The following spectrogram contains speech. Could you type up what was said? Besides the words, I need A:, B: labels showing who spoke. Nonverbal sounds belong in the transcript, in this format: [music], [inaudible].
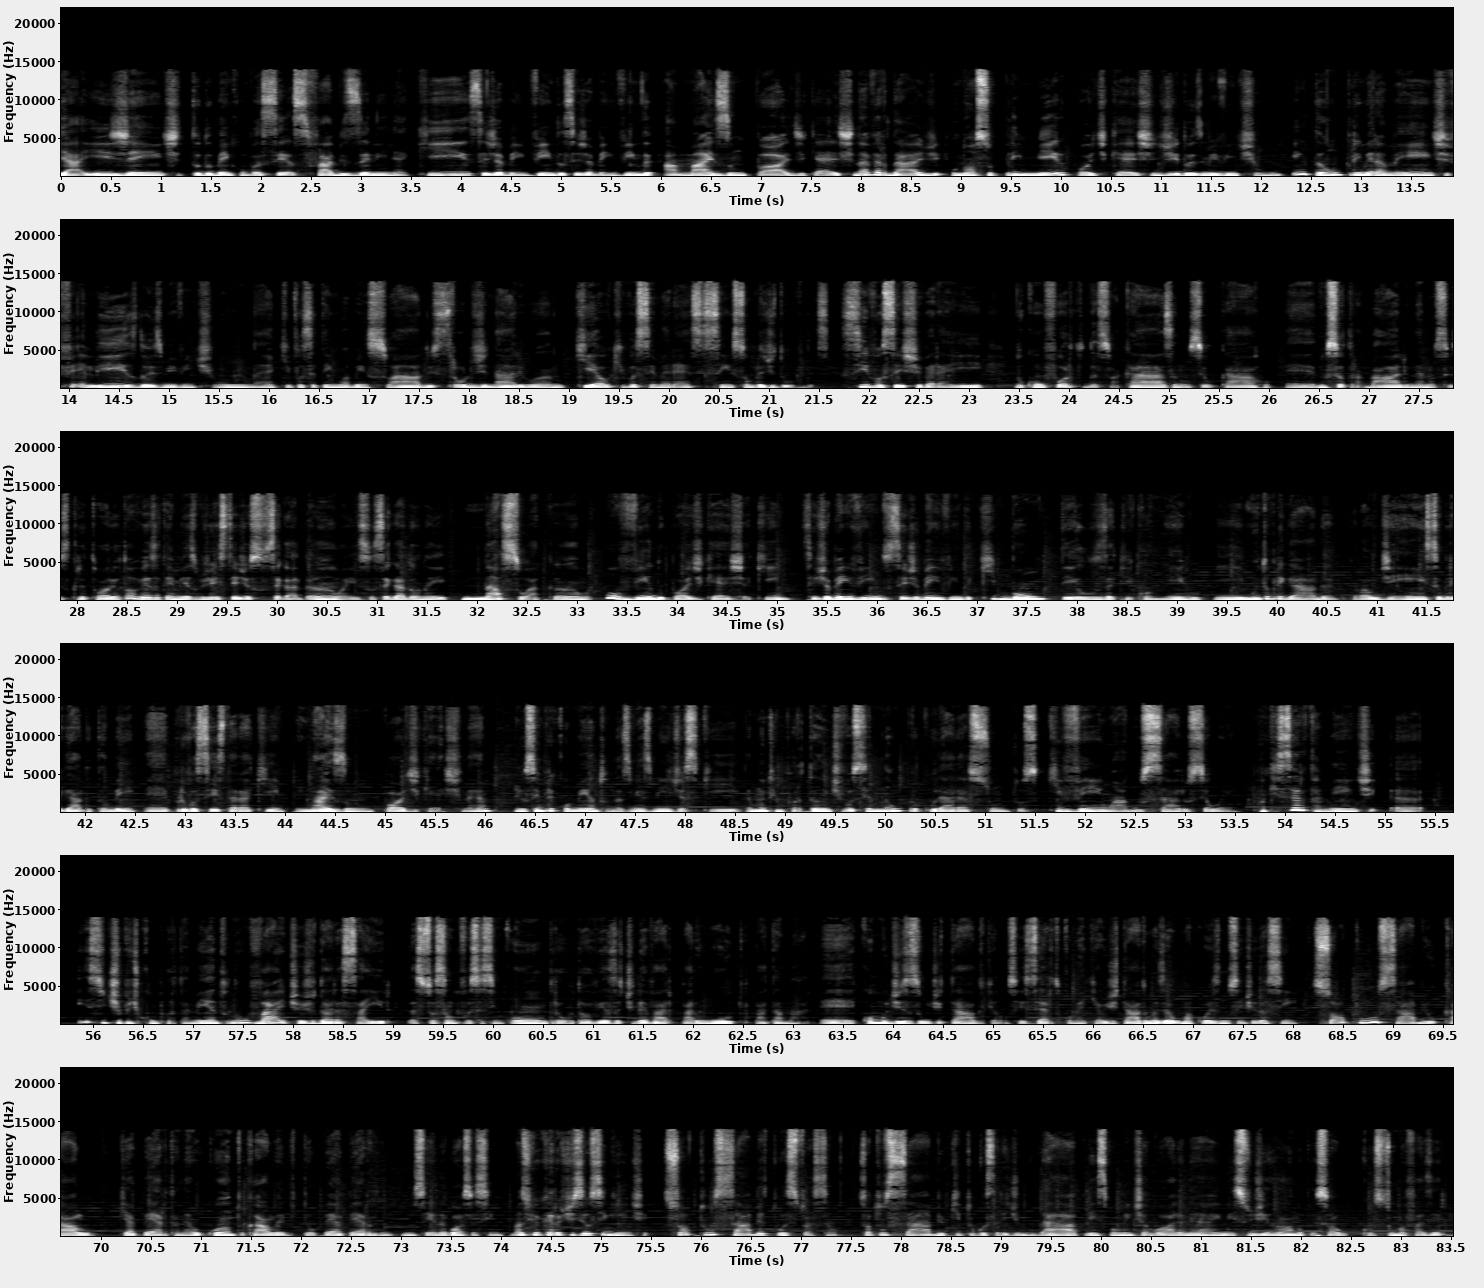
A: E aí, gente, tudo bem com vocês? Fábio Zanini aqui. Seja bem-vindo, seja bem-vinda a mais um podcast. Na verdade, o nosso primeiro podcast de 2021. Então, primeiramente, feliz 2021, né? Que você tenha um abençoado, extraordinário ano, que é o que você merece, sem sombra de dúvidas. Se você estiver aí no conforto da sua casa, no seu carro, é, no seu trabalho, né, no seu escritório, ou talvez até mesmo já esteja sossegadão aí, sossegadona aí na sua cama, ouvindo o podcast aqui. Seja bem-vindo, seja bem-vinda. Que bom tê-los aqui comigo e muito obrigada pela audiência, obrigada também é, por você estar aqui em mais um podcast, né? Eu sempre comento nas minhas mídias que é muito importante você não procurar assuntos que venham a aguçar o seu porque certamente uh, esse tipo de comportamento não vai te ajudar a sair da situação que você se encontra ou talvez a te levar para um outro patamar. É como diz o ditado, que eu não sei certo como é que é o ditado, mas é alguma coisa no sentido assim: só tu sabe o calo que aperta, né? O quanto calo aí do teu pé aperta, não sei, um negócio assim. Mas o que eu quero te dizer é o seguinte: só tu sabe a tua situação. Só tu sabe o que tu gostaria de mudar, principalmente agora, né? Início de ano, o pessoal costuma fazer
